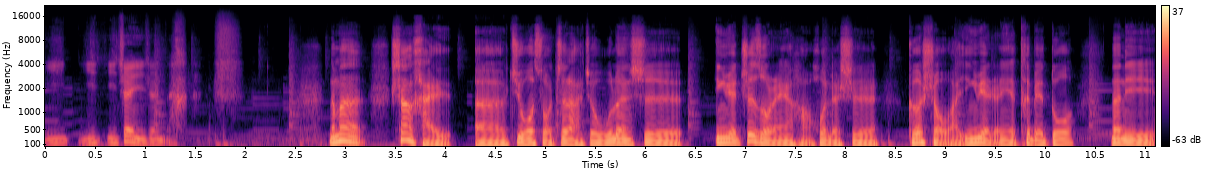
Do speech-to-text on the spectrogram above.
一一一阵一阵的。那么上海，呃，据我所知啦，就无论是音乐制作人也好，或者是歌手啊、音乐人也特别多。那你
